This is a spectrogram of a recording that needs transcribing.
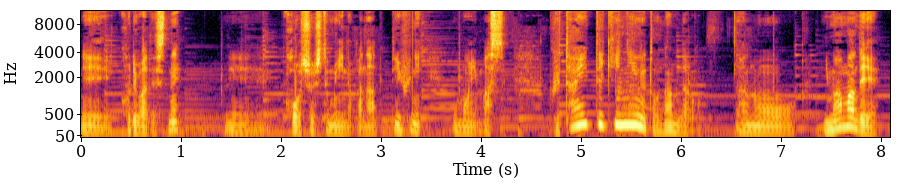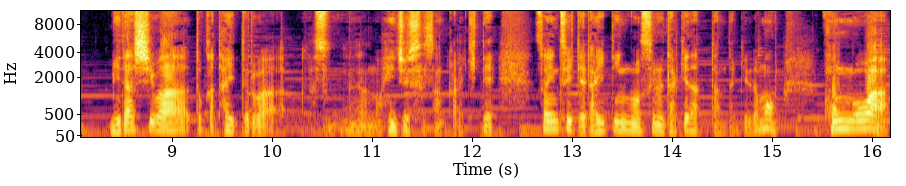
えー、これはですね、えー、交渉してもいいのかなっていうふうに思います。具体的に言うと何だろう。あのー、今まで見出しはとかタイトルはあの編集者さんから来て、それについてライティングをするだけだったんだけれども、今後は、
